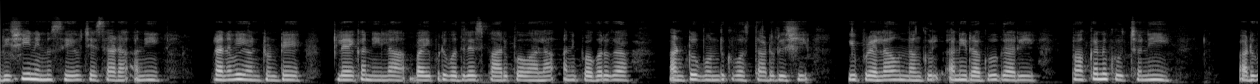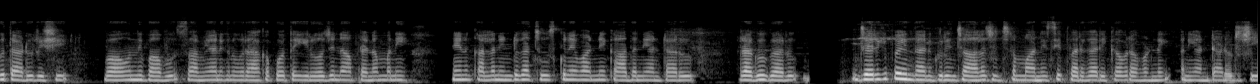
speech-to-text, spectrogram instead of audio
రిషి నిన్ను సేవ్ చేశాడా అని ప్రణవి అంటుంటే లేక నీలా భయపడి వదిలేసి పారిపోవాలా అని పొగరుగా అంటూ ముందుకు వస్తాడు రిషి. ఇప్పుడు ఎలా ఉంది అంకుల్? అని రఘు గారి పక్కన కూర్చొని అడుగుతాడు రిషి. బాగుంది బాబు సమయానికి నువ్వు రాకపోతే ఈరోజు నా ప్రణమ్మని నేను కళ్ళ నిండుగా చూసుకునేవాడినే కాదని అంటారు రఘు గారు. జరిగిపోయిన దాని గురించి ఆలోచించడం మానేసి త్వరగా రికవర్ అవ్వండి అని అంటాడు రిషి.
